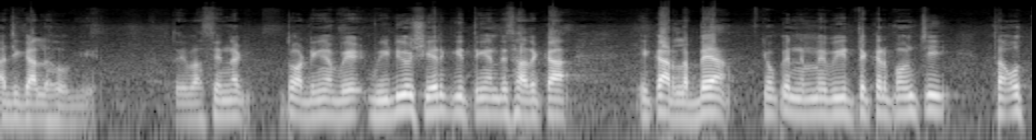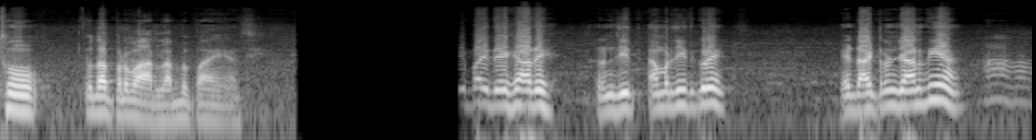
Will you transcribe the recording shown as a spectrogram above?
ਅੱਜ ਗੱਲ ਹੋ ਗਈ ਤੇ ਬਸ ਇਹਨਾਂ ਤੁਹਾਡੀਆਂ ਵੀਡੀਓ ਸ਼ੇਅਰ ਕੀਤੀਆਂ ਦੇ ਸਦਕਾ ਇਹ ਘਰ ਲੱਭਿਆ ਕਿਉਂਕਿ ਨਿੰਮੇ ਵੀਰ ਤੱਕਰ ਪਹੁੰਚੀ ਤਾਂ ਉੱਥੋਂ ਉਹਦਾ ਪਰਿਵਾਰ ਲੱਭ ਪਾਏ ਆ ਅਸੀਂ। ਇਹ ਭਾਈ ਦੇਖ ਆ ਦੇ ਰਣਜੀਤ ਅਮਰਜੀਤ ਕੁਰੇ ਇਹ ਡਾਕਟਰ ਨੂੰ ਜਾਣਦੀ ਆ? ਹਾਂ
